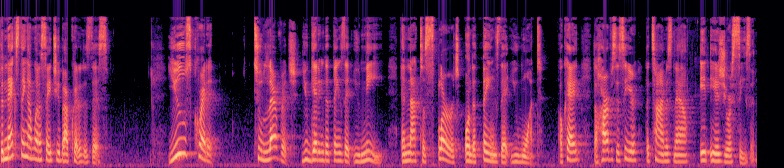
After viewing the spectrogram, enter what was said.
The next thing I'm going to say to you about credit is this use credit to leverage you getting the things that you need and not to splurge on the things that you want. Okay? The harvest is here, the time is now. It is your season.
